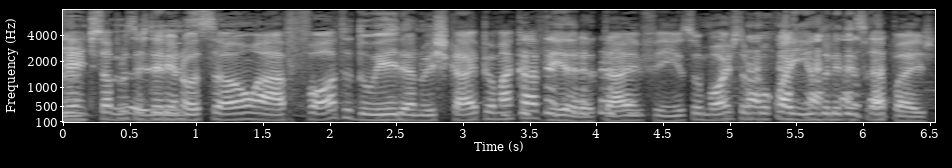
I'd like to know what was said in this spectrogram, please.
Gente, só pra vocês terem noção, a foto do William no Skype é uma caveira, tá? Enfim, isso mostra um pouco a índole desse rapaz.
